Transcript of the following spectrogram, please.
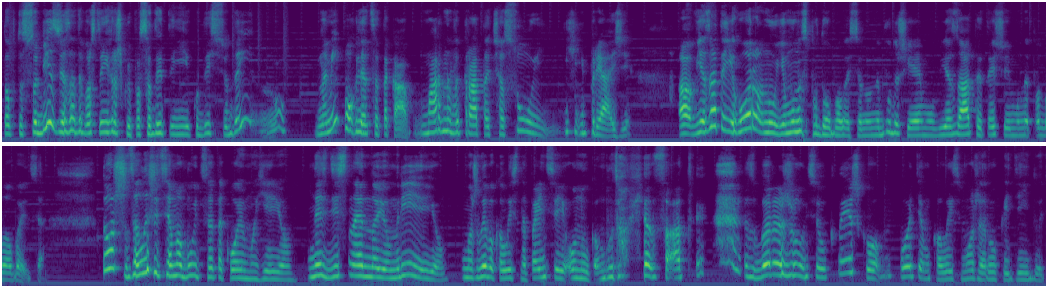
Тобто собі зв'язати просто іграшку і посадити її кудись сюди. Ну, на мій погляд, це така марна витрата часу і, і пряжі. А в'язати Єгору, ну йому не сподобалося. Ну не будеш я йому в'язати те, що йому не подобається. Тож залишиться, мабуть, це такою моєю нездійсненною мрією. Можливо, колись на пенсії онукам буду в'язати. Збережу цю книжку, потім колись, може, руки дійдуть.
